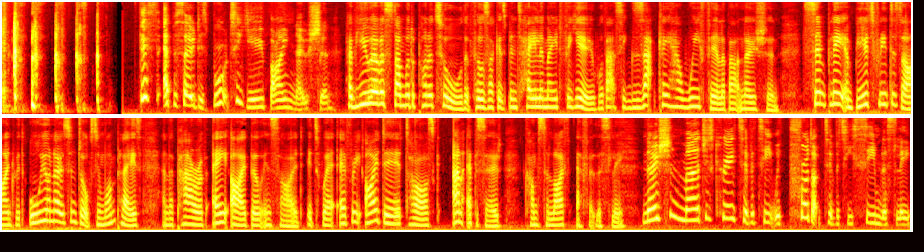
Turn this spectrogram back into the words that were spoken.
This episode is brought to you by Notion. Have you ever stumbled upon a tool that feels like it's been tailor made for you? Well, that's exactly how we feel about Notion. Simply and beautifully designed with all your notes and docs in one place and the power of AI built inside. It's where every idea, task, and episode comes to life effortlessly. Notion merges creativity with productivity seamlessly.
